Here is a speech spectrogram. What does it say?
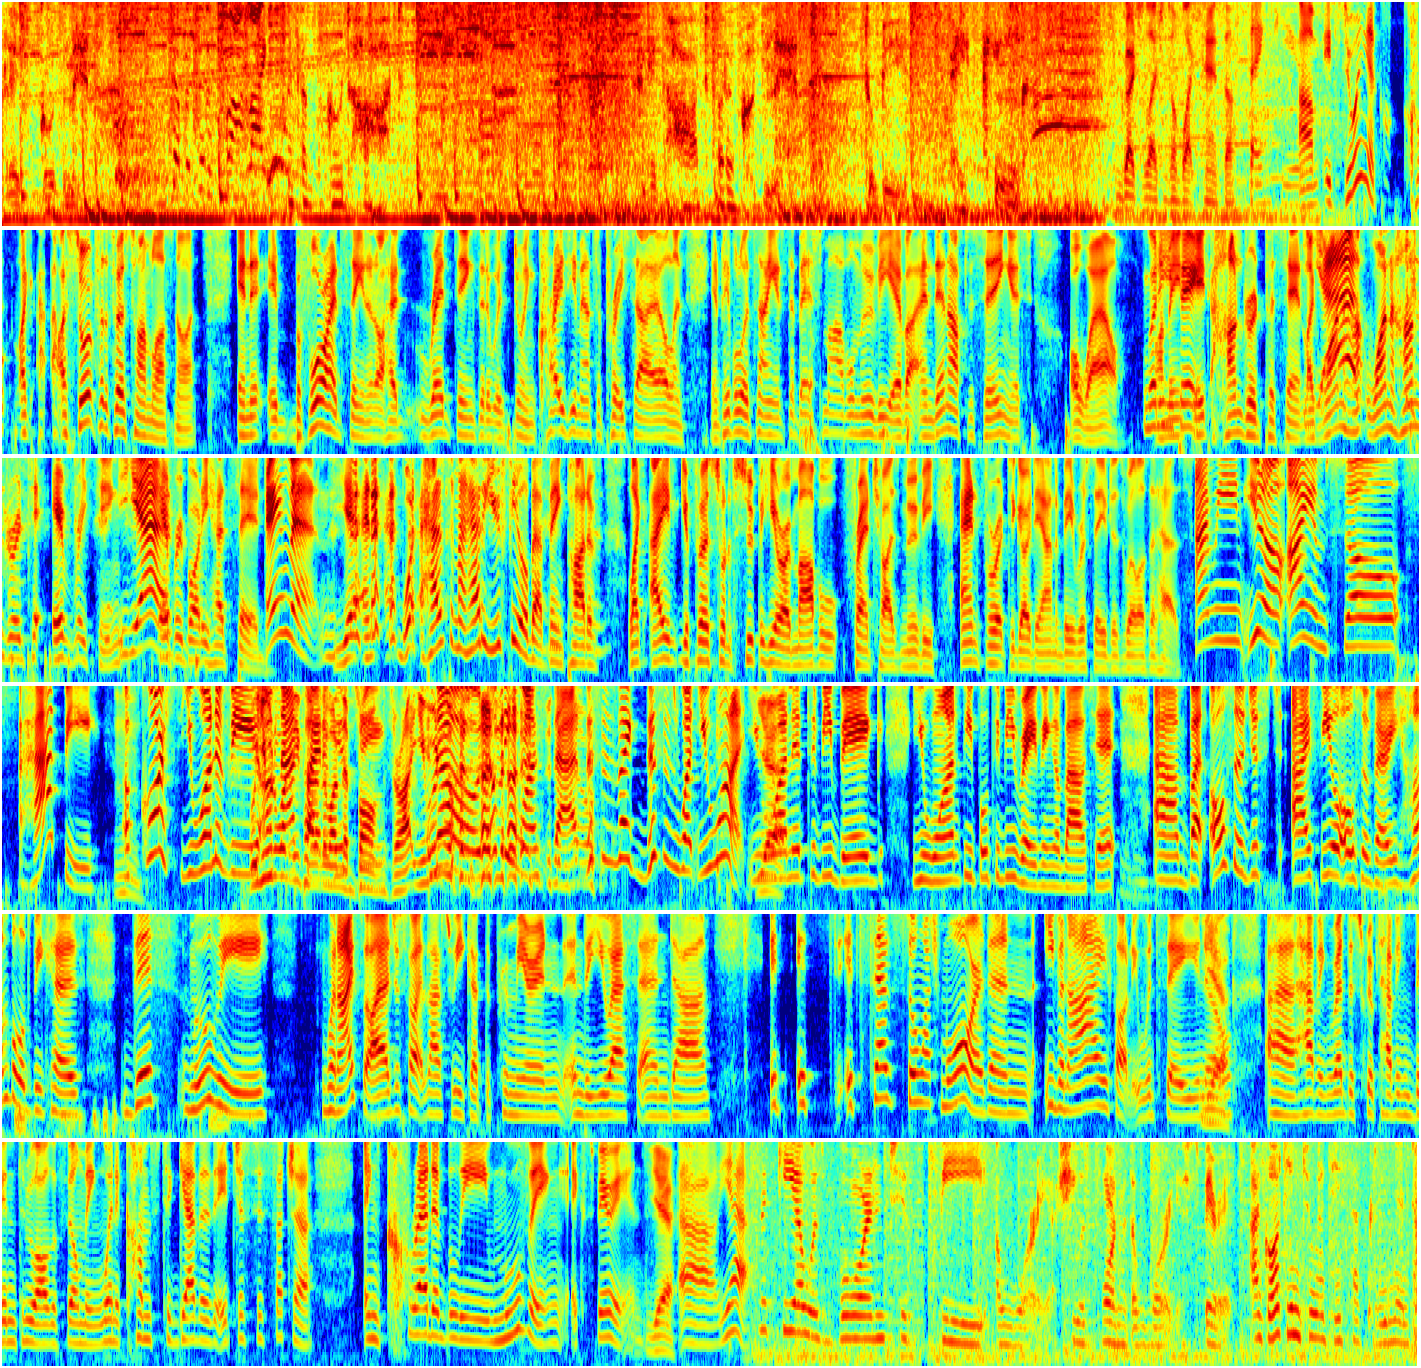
are a good man. Step into the spotlight. With a good heart. And it's hard for a good man to be a king. Congratulations on Black Panther. Thank you. Um, it's doing a like I- I saw it for the first time last night, and it, it before I had seen it, I had read things that it was doing crazy amounts of pre-sale, and and people were saying it's the best Marvel movie ever. And then after seeing it, oh wow. What do I you mean, think? it hundred percent, like Yes. one hundred to everything. Yes. everybody had said. Amen. Yeah, and and what? How does it? How do you feel about being part of like a your first sort of superhero Marvel franchise movie, and for it to go down and be received as well as it has? I mean, you know, I am so happy. Of course, you want to be. Mm. Well, you wouldn't want to be part of the one that bombs, right? You wouldn't no, want- nobody wants that. This is like this is what you want. You Yeah. want it to be big. You want people to be raving about it. Mm-hmm. Um, but also, just I feel also very humbled because this movie, when I saw it, I just saw it last week at the premiere in in the U.S. and. Uh, it, it it says so much more than even I thought it would say. You know, uh, having read the script, having been through all the filming, when it comes together, it just is such a incredibly moving experience. Yeah. Uh, yeah. Nakia was born to be a warrior. She was born with a warrior spirit. I got into a disagreement.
